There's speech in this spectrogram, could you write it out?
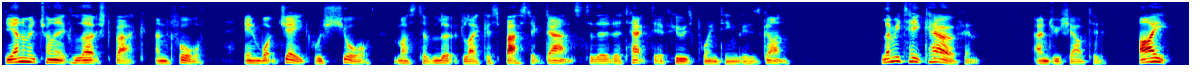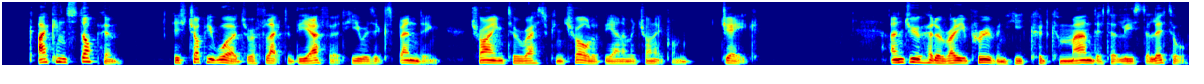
The animatronic lurched back and forth in what Jake was sure must have looked like a spastic dance to the detective who was pointing his gun. Let me take care of him, Andrew shouted. I. I can stop him. His choppy words reflected the effort he was expending trying to wrest control of the animatronic from Jake. Andrew had already proven he could command it at least a little,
